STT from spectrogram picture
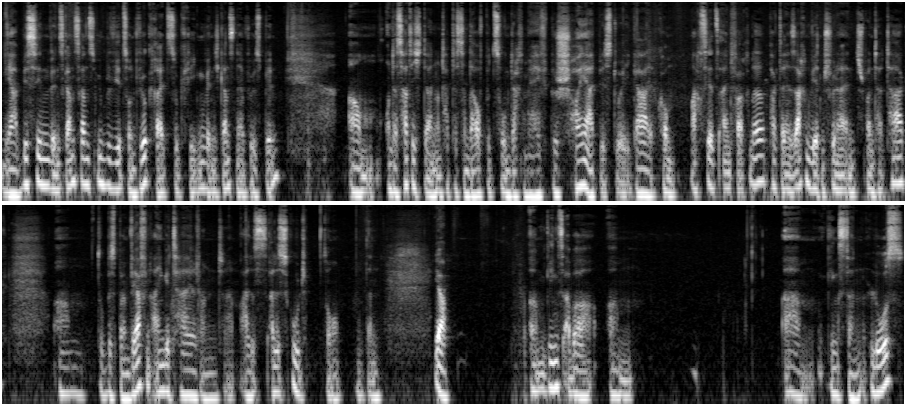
ja, ein bisschen, wenn es ganz, ganz übel wird, so einen Wirkreiz zu kriegen, wenn ich ganz nervös bin. Um, ähm, und das hatte ich dann und habe das dann darauf bezogen, dachte mir, hey, wie bescheuert bist du, egal, komm, mach's jetzt einfach, ne? pack deine Sachen, wird ein schöner, entspannter Tag. Um, ähm, du bist beim Werfen eingeteilt und uh, alles, alles gut. So, und dann, ja, ähm, ging es aber, ähm, ähm, ging es dann los.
